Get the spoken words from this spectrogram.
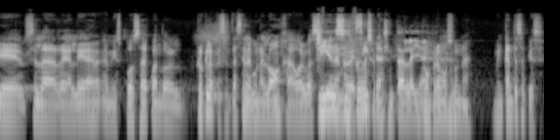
eh, se la regalé a, mi esposa cuando creo que la presentaste en alguna lonja o algo así. Sí, Era sí, fuimos a presentarla ya. compramos una. Me encanta esa pieza.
